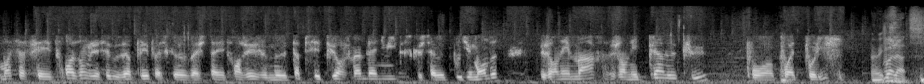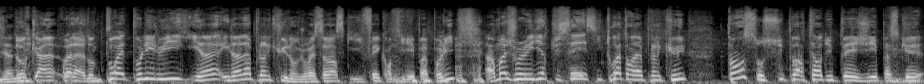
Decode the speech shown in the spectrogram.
Moi, ça fait trois ans que j'essaie de vous appeler parce que bah, j'étais à l'étranger, je me tape ces purges même la nuit parce que c'est à l'autre bout du monde. J'en ai marre, j'en ai plein le cul pour, pour être poli. Oui. Voilà. Donc euh, voilà. Donc pour être poli, lui, il, a- il en a plein le cul. Donc je voudrais savoir ce qu'il fait quand il est pas poli. Alors moi, je voulais lui dire, tu sais, si toi t'en as plein le cul, pense aux supporters du PSG parce que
